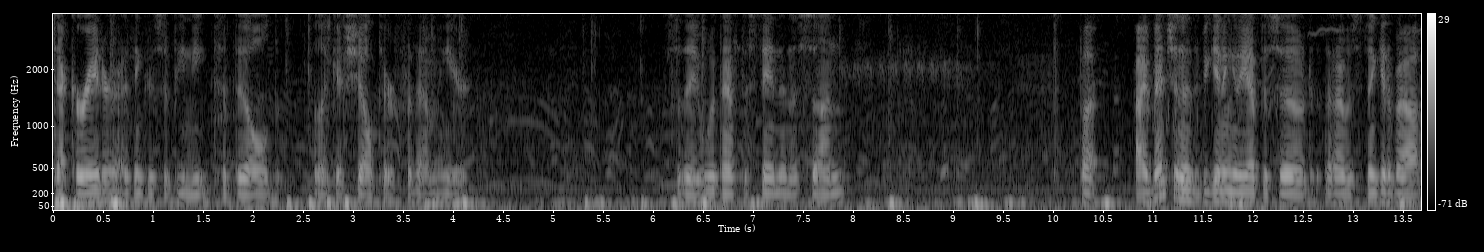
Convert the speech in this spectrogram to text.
decorator, I think this would be neat to build like a shelter for them here. They wouldn't have to stand in the sun. But I mentioned at the beginning of the episode that I was thinking about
